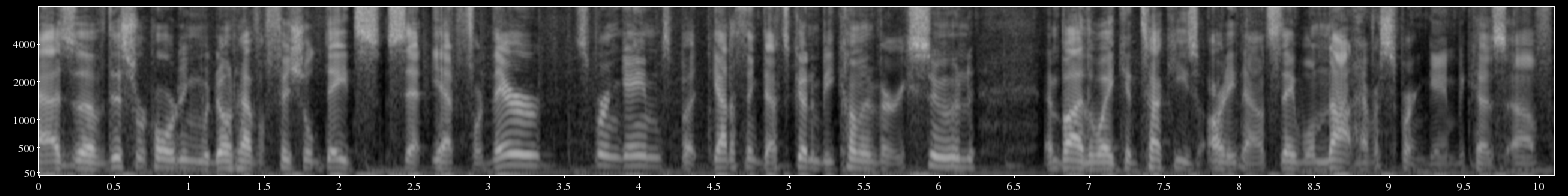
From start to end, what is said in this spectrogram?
As of this recording, we don't have official dates set yet for their spring games, but got to think that's going to be coming very soon. And by the way, Kentucky's already announced they will not have a spring game because of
